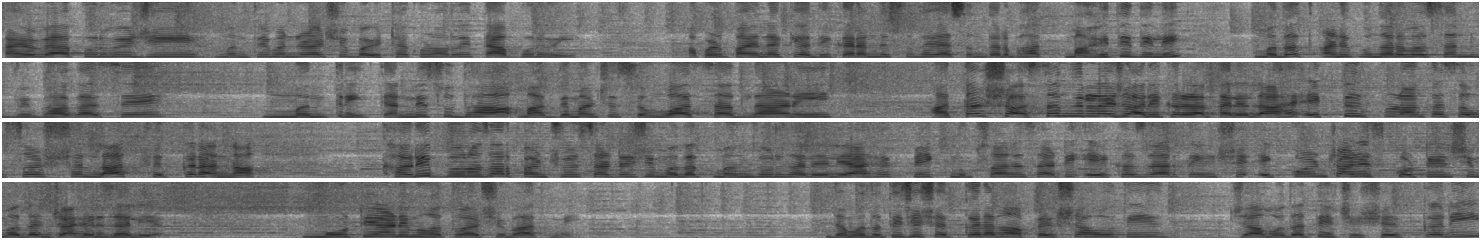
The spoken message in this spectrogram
काही वेळापूर्वी जी मंत्रिमंडळाची बैठक होणार होती त्यापूर्वी आपण पाहिलं की अधिकाऱ्यांनी सुद्धा या संदर्भात माहिती दिली. मदत आणि पुनर्वसन विभागाचे मंत्री त्यांनी सुद्धा माध्यमांशी संवाद साधला आणि आता शासन निर्णय जारी करण्यात आलेला आहे. एकतीस पूर्णांक चौसष्ट लाख शेतकऱ्यांना खरीप दोन हजार पंचवीस साठीची मदत मंजूर झालेली आहे. पीक नुकसानीसाठी एक हजार तीनशे एकोणचाळीस कोटींची मदत जाहीर झाली आहे. मोठी आणि महत्त्वाची बातमी. ज्या मदतीची शेतकऱ्यांना अपेक्षा होती ज्या मदतीची शेतकरी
